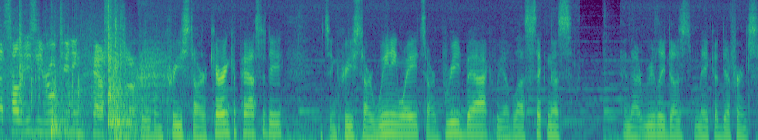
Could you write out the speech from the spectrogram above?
That's how easy rotating pastures are. We've increased our carrying capacity, it's increased our weaning weights, our breed back, we have less sickness, and that really does make a difference.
